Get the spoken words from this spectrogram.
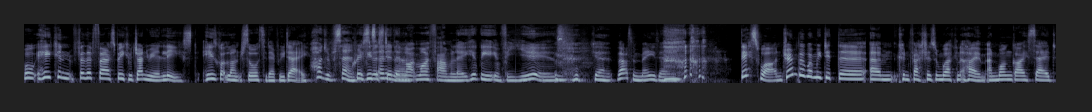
well he can for the first week of january at least he's got lunch sorted every day 100%. if he's anything dinner. like my family, he'll be eating for years. Yeah, that's amazing. this one, do you remember when we did the um, confessions and working at home? And one guy said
